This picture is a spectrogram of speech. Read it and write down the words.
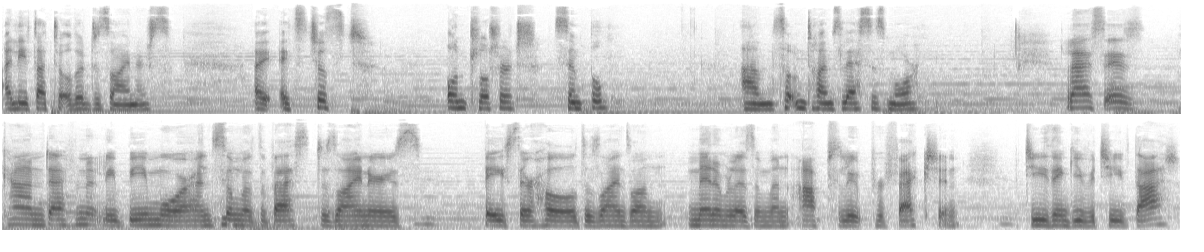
I leave that to other designers. I, it's just uncluttered, simple, and sometimes less is more. Less is can definitely be more, and some of the best designers base their whole designs on minimalism and absolute perfection. Do you think you've achieved that?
